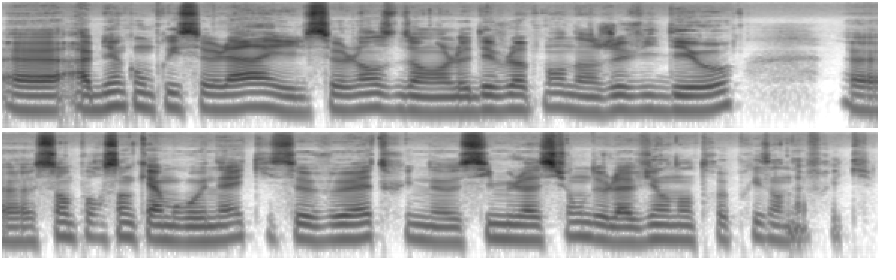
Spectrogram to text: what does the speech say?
euh, a bien compris cela et il se lance dans le développement d'un jeu vidéo 100% euh, camerounais qui se veut être une simulation de la vie en entreprise en Afrique.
